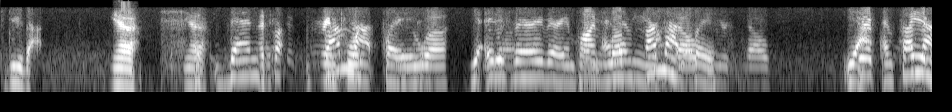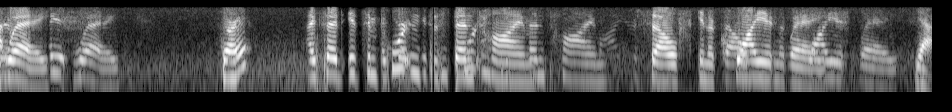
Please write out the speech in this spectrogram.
to do that Yeah, yeah. then very from that place to, uh, yeah it is very very important find and then from that yourself. place yeah in a and from that way. sorry I said it's important to spend time spend by yourself in a quiet in a way. Quiet way. Yeah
